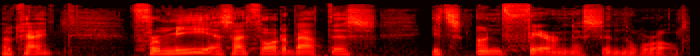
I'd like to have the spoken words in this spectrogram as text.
okay? For me, as I thought about this, it's unfairness in the world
